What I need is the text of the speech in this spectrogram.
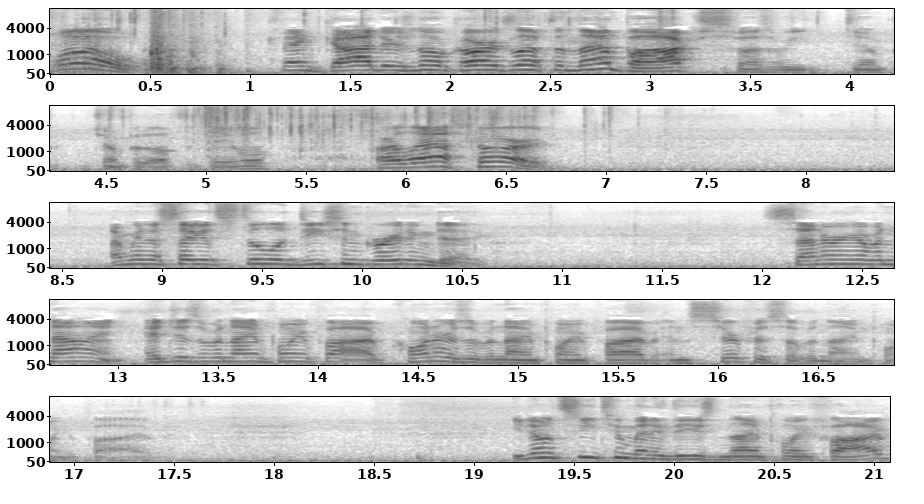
whoa! Thank God there's no cards left in that box as we jump, jump it off the table. Our last card. I'm going to say it's still a decent grading day. Centering of a 9, edges of a 9.5, corners of a 9.5, and surface of a 9.5. You don't see too many of these 9.5.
